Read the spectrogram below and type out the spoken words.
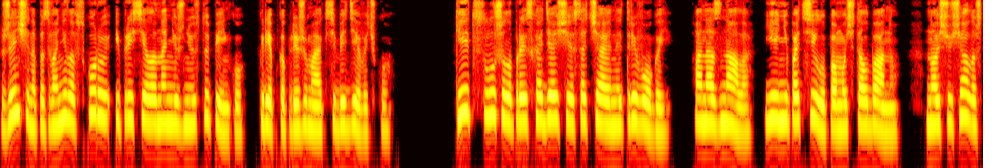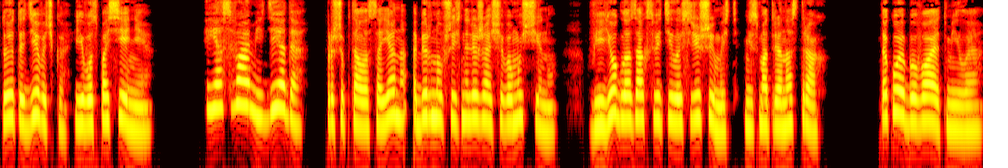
Женщина позвонила в скорую и присела на нижнюю ступеньку, крепко прижимая к себе девочку. Кейт слушала происходящее с отчаянной тревогой. Она знала, ей не под силу помочь Толбану, но ощущала, что эта девочка — его спасение. «Я с вами, деда», — прошептала Саяна, обернувшись на лежащего мужчину. В ее глазах светилась решимость, несмотря на страх. «Такое бывает, милая»,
